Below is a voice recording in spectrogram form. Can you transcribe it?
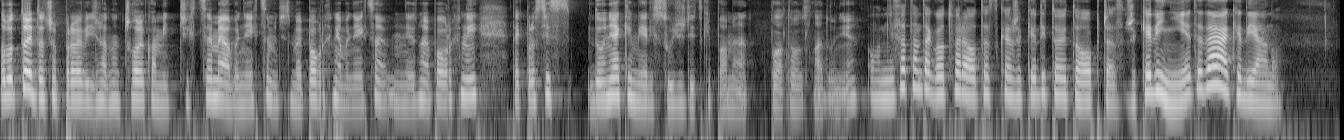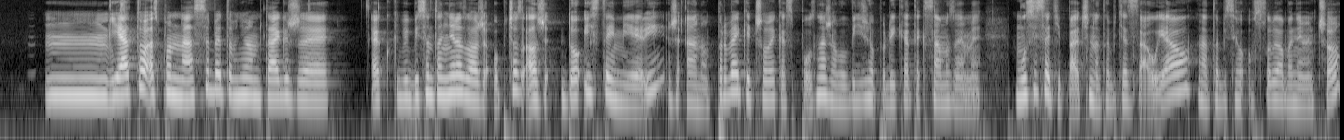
Lebo to je to, čo prvé vidíš na tom človeku a my či chceme alebo nechceme, či sme povrchní alebo nechceme, nie sme povrchní, tak proste do nejakej miery súdiš vždycky podľa, podľa toho vzhľadu, nie? Ale mne sa tam tak otvára otázka, že kedy to je to občas. Že kedy nie teda a kedy áno. Mm, ja to aspoň na sebe to vnímam tak, že ako keby by som to nenazvala, že občas, ale že do istej miery, že áno, prvé, keď človeka spoznáš alebo vidíš ho prvýkrát, tak samozrejme musí sa ti páčiť na to, aby ťa zaujal, na to, aby si ho oslovil alebo neviem čo.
